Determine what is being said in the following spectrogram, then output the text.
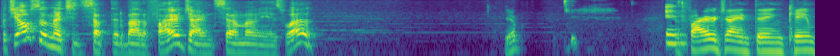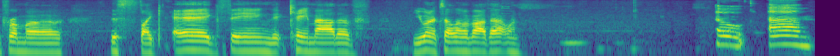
But you also mentioned something about a fire giant ceremony as well. Yep. It- The fire giant thing came from a this like egg thing that came out of. You want to tell them about that one? Oh, um,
